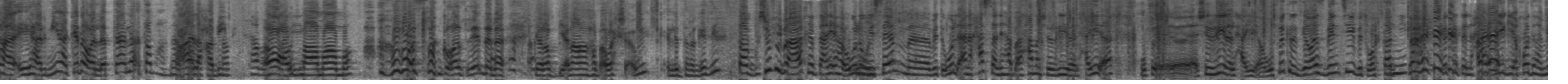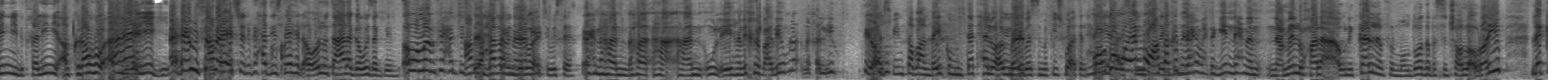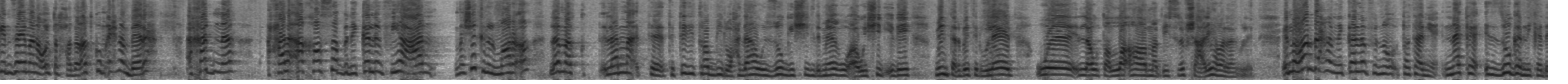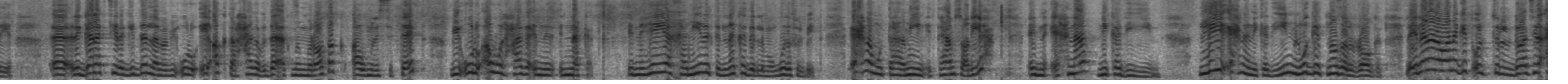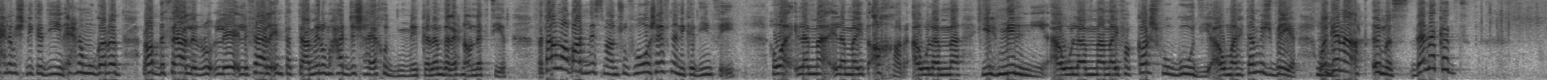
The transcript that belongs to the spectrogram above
هرميها كده ولا بتاع؟ لا طبعا. تعالى حبيبي. أقعد. مع ماما. وأصلك واصل ده أنا يا ربي أنا هبقى وحشة قوي للدرجة دي. طب شوفي بقى آخر تعليق هقوله. وسام آه، بتقول أنا حاسة إني هبقى حما شريرة الحقيقة وف... آه، شريرة الحقيقة. وفكرة جواز بنتي بتوترني. فكرة إن حد يجي ياخدها مني بتخليني اكرهه قبل ما يجي ما وسام. اعتقدش ان في حد يستاهل أقول له تعالى جوزك بنتي آه والله ما في حد يستاهل عاملة بس حما من إحنا دلوقتي يعني- وسام. إحنا هن... هنقول إيه هنخرب عليهم لا نخليهم. اسفين طبعا بقيت كومنتات حلوة قوي بس مفيش وقت الحقيقة موضوع مهم وأعتقد إن. إحنا محتاجين إن إحنا نعمل له حلقة أو نتكلم في الموضوع ده بس إن شاء الله قريب لكن زي ما أنا قلت لحضراتكم إحنا امبارح أخدنا حلقة خاصة بنتكلم فيها عن مشاكل المرأة لما لما تبتدي تربي لوحدها والزوج يشيل دماغه أو يشيل إيديه من تربية الولاد ولو طلقها ما بيصرفش عليها ولا الولاد. النهارده إحنا بنتكلم في نقطة تانية نك الزوجة النكدية. آه، رجالة كتيرة جدا لما بيقولوا إيه أكتر حاجة بتضايقك من مراتك أو من الستات بيقولوا أول حاجة إن النكد إن هي خميرة النكد اللي موجودة في البيت. إحنا متهمين اتهام صريح إن إحنا نكديين. ليه إحنا نكديين من وجهة نظر الراجل؟ لأن أنا لو أنا جيت قلت دلوقتي لا إحنا مش نكديين إحنا مجرد رد فعل لفعل انت بتعمله محدش هياخد من الكلام ده اللي إحنا قلناه كتير. فتعالوا مع بعض نسمع نشوف هو شايفنا نكديين في إيه؟ هو لما لما يتأخر أو لما يهملني أو لما ما يفكرش في وجودي أو ما يهتمش بيا واجي أنا أتقمص ده نكد؟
